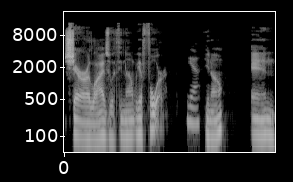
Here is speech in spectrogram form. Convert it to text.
share our lives with. You know, we have four, Yeah. you know? And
